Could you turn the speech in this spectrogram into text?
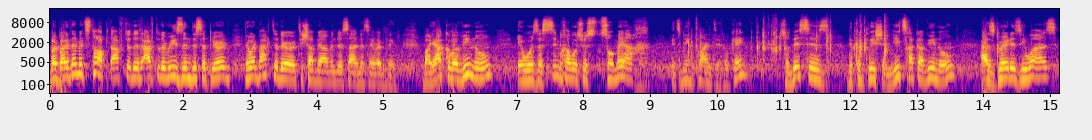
But by them it stopped after the after the reason disappeared. They went back to their Tisha B'av and their sadness and everything. By Yaakov Avinu, it was a simcha which was tzomeach. It's being planted. Okay, so this is the completion. Yitzchak Avinu, as great as he was,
